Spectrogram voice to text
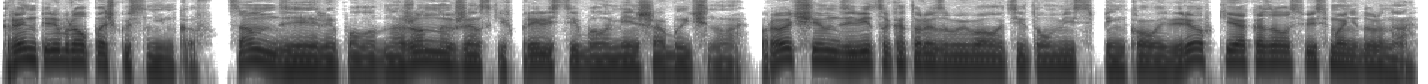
Крейн перебрал пачку снимков. В самом деле, полуобнаженных женских прелестей было меньше обычного. Впрочем, девица, которая завоевала титул «Мисс Пеньковой веревки», оказалась весьма недурна.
